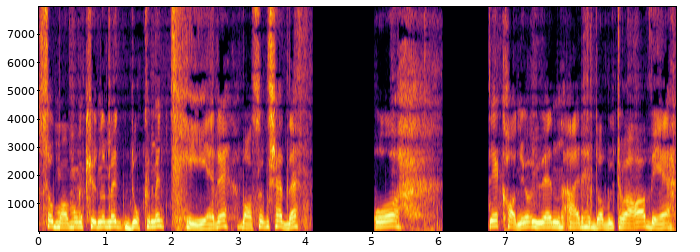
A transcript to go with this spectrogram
så må man kunne dokumentere hva som skjedde. Og det kan jo UNRWA ved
